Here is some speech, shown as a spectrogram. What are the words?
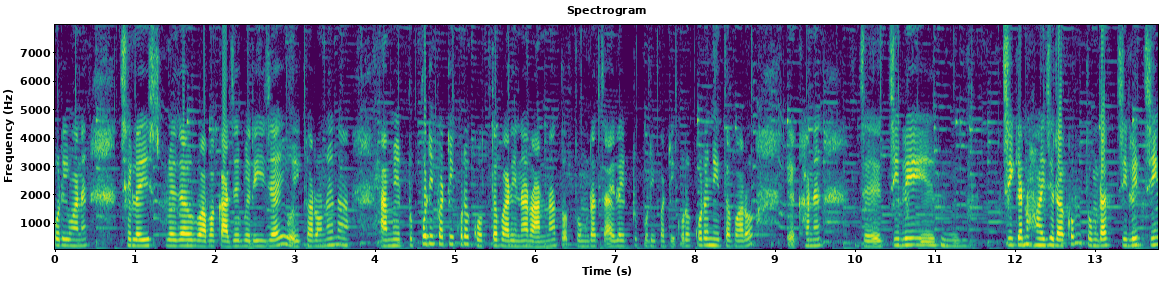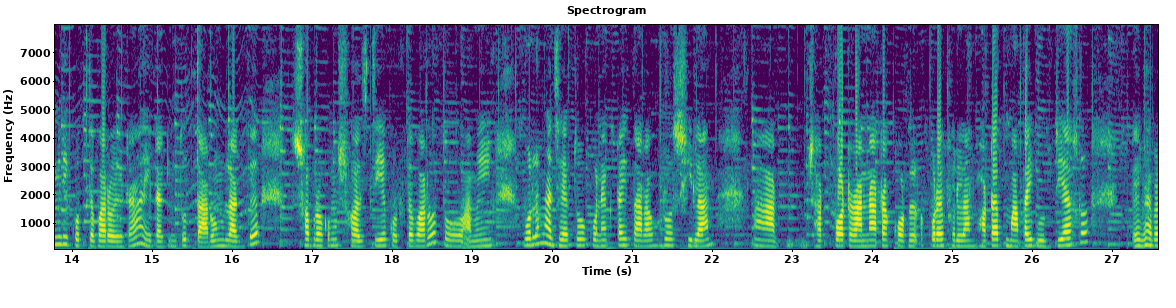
পরিমাণে ছেলে স্কুলে যায়, ওর বাবা কাজে বেরিয়ে যায়। ওই কারণে না, আমি একটু পরিপাটি করে করতে পারি না রান্না। তো তোমরা চাইলে একটু পরিপাটি করে করে নিতে পারো। এখানে যে চিলি চিকেন হয় যেরকম, তোমরা চিলি চিংড়ি করতে পারো এটা এটা কিন্তু দারুণ লাগবে। সব রকম সস দিয়ে করতে পারো। তো আমি বললাম না, যেহেতু অনেকটাই তাড়াহুড়ো ছিলাম, আর ঝটপট রান্নাটা করে ফেললাম, হঠাৎ মাথায় বুদ্ধি আসলো এইভাবে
